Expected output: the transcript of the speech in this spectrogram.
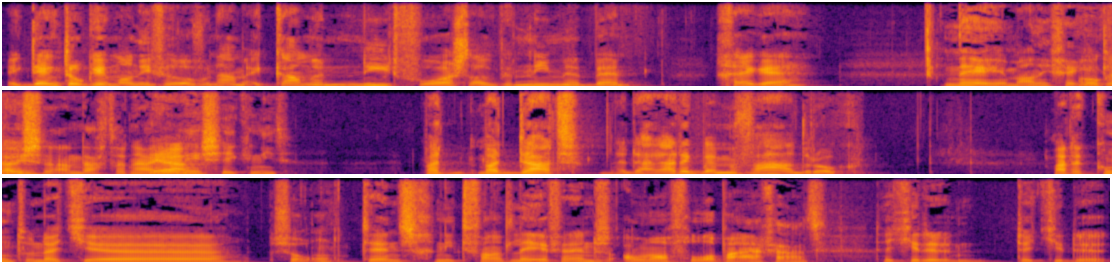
Ik denk er ook helemaal niet veel over na. Maar ik kan me niet voorstellen dat ik er niet meer ben. Gek, hè? Nee, helemaal niet gek. Ik luister aandachtig naar je. Ja. Nee, zeker niet. Maar, maar dat, dat had ik bij mijn vader ook. Maar dat komt omdat je zo intens geniet van het leven en dus allemaal volop aangaat. Dat je de, dat je de,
